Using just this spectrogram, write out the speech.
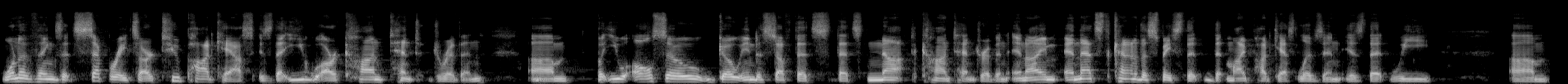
one of the things that separates our two podcasts is that you are content driven. Mm-hmm. Um, but you also go into stuff that's that's not content driven. And i'm and that's kind of the space that that my podcast lives in is that we um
